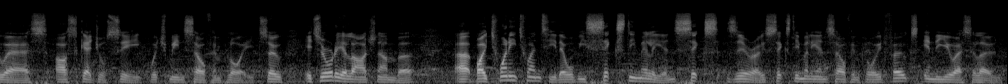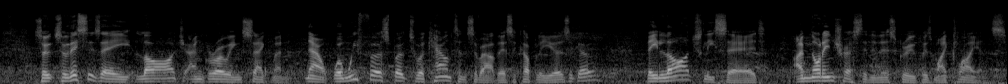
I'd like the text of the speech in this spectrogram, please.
US are Schedule C, which means self-employed. So it's already a large number. Uh, by 2020, there will be 60 million, six zero, 60 million self-employed folks in the US alone. So, so this is a large and growing segment. Now, when we first spoke to accountants about this a couple of years ago, they largely said, I'm not interested in this group as my clients.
